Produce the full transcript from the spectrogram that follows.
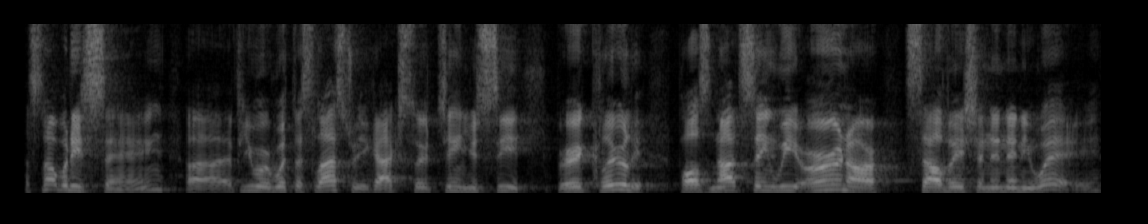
That's not what he's saying. Uh, if you were with us last week, Acts 13, you see very clearly, Paul's not saying we earn our salvation in any way.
